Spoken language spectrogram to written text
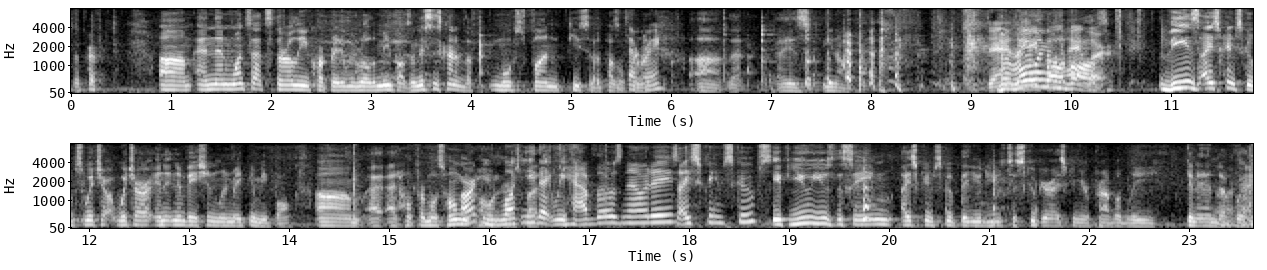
So perfect. Um, and then once that's thoroughly incorporated, we roll the meatballs. And this is kind of the f- most fun piece of the puzzle Is that for me. right? Uh, that is, you know, Dan the rolling of meatball the balls. These ice cream scoops, which are, which are an innovation when making a meatball, um, at, at home, for most home Aren't you owners, lucky that we have those nowadays? Ice cream scoops? if you use the same ice cream scoop that you'd use to scoop your ice cream, you're probably going to end up with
